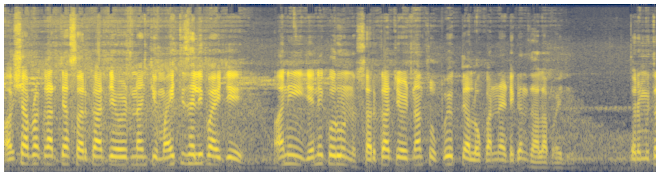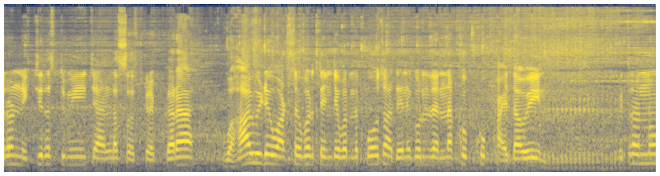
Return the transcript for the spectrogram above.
अशा प्रकारच्या सरकारच्या योजनांची माहिती झाली पाहिजे आणि जेणेकरून सरकारच्या योजनांचा उपयोग त्या लोकांना या ठिकाणी झाला पाहिजे. तर मित्रांनो निश्चितच तुम्ही चॅनलला सबस्क्राईब करा व हा व्हिडिओ व्हॉट्सअपवर त्यांच्यापर्यंत पोहोचा जेणेकरून त्यांना खूप खूप फायदा होईल. मित्रांनो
